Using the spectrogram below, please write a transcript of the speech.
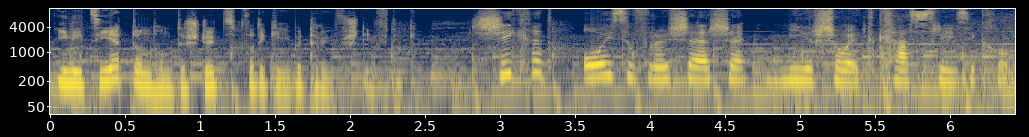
initiiert und unterstützt von der Geber Stiftung. Schickt uns auf Recherche, wir scheuen kein Risiko.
